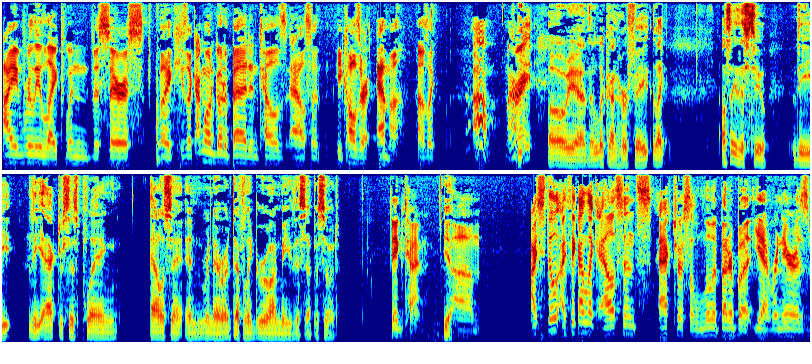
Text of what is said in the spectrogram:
I really liked when Viserys, like, he's like, I'm going to go to bed and tells Alicent, he calls her Emma. I was like, oh, all right. Oh yeah, the look on her face. Like, I'll say this too: the the actresses playing Alicent and Rhaenyra definitely grew on me this episode. Big time. Yeah, Um, I still, I think I like Alicent's actress a little bit better, but yeah, Rhaenyra's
